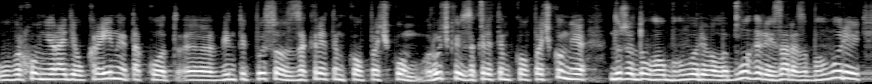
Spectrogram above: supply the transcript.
у Верховній Раді України. Так от е, він підписував з закритим ковпачком, ручкою з закритим ковпачком. Я дуже довго обговорювали блогери і зараз обговорюють.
